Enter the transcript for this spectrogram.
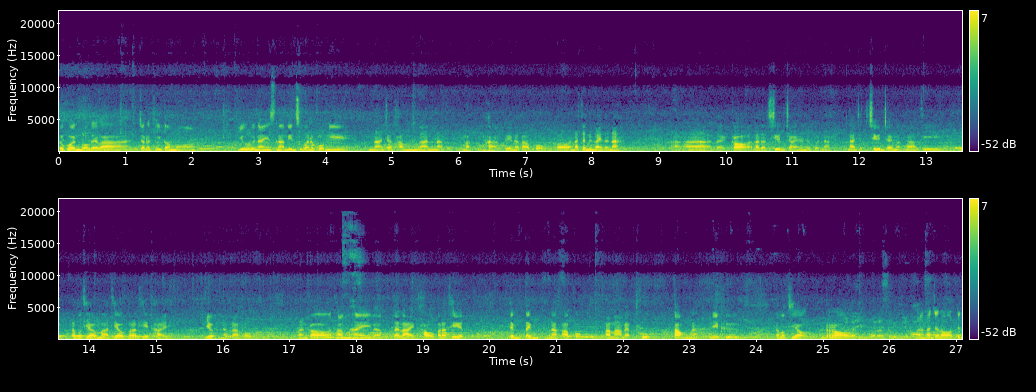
ทุกคนบอกเลยว่าเจ้าหน้าที่ตมอยู่ในสนามบินสุวรรณภูมินี้น่าจะทำงานหนักมากๆเลยนะครับ ผมก็น่าจะเหนื่อยแล้วนะแต่ก็น่าจะชื่นใจนะทุกคนนะน่าจะชื่นใจมากๆที่นักท่องเที่ยวมาเที่ยวประเทศไทยเยอะนะครับผมมันก็ทำให้แบบได้ไล่เข้าประเทศเต็มๆนะครับผมถ้ามาแบบถูกต้องนะนี่คือ นักท่องเที่ยวรอน่าจะรอเป็น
